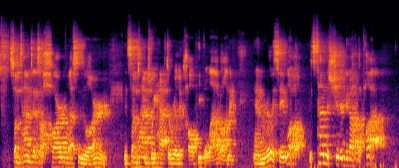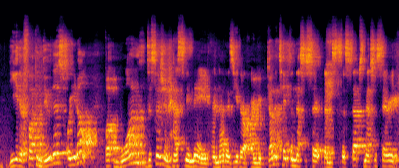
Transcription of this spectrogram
sometimes that's a hard lesson to learn. And sometimes we have to really call people out on it and really say, look, it's time to shit or get off the pot. You either fucking do this or you don't. But one decision has to be made, and that is either are you going to take the necessary the, the steps necessary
